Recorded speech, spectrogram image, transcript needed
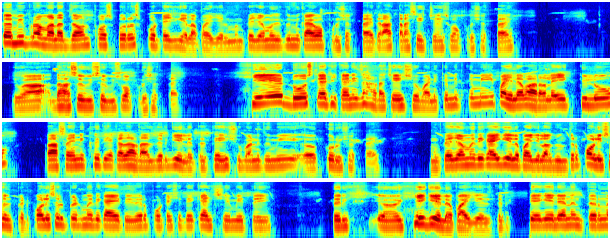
कमी प्रमाणात जाऊन फॉस्फरस पोटॅश गेला पाहिजे. मग त्याच्यामध्ये तुम्ही काय वापरू शकताय? तर अठराशे चाळीस वापरू शकताय. किंवा दहा सव्वीस सव्वीस वापरू शकताय. हे डोस त्या ठिकाणी झाडाच्या हिशोबाने कमीत कमी पहिल्या भाराला एक किलो रासायनिक खत एका झाडाला जर गेलं तर त्या हिशोबाने तुम्ही करू शकताय. मग त्याच्यामध्ये काय गेलं पाहिजे अजून? तर पॉलिसल्फेट. पॉलिसल्फेटमध्ये काय येते जर पोटॅश येते कॅल्शियम येते तर हे गेलं पाहिजे. तर ते गेल्यानंतर न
